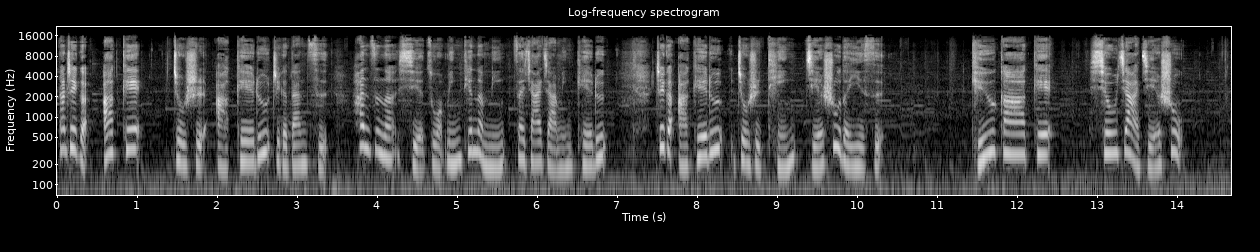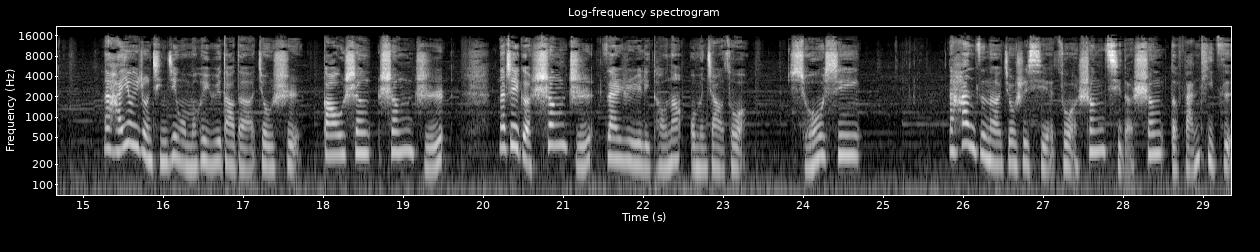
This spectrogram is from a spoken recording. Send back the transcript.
那这个 “ake” 就是 “akeru” 这个单词，汉字呢写作明天的“明”，再加假名 “keru”，这个 “akeru” 就是停、结束的意思。休假给休假结束。那还有一种情境，我们会遇到的就是高升升职。那这个升职在日语里头呢，我们叫做修心。那汉字呢，就是写作升起的升的繁体字，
